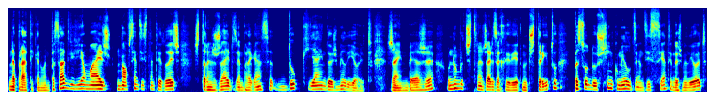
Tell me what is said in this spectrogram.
Na prática, no ano passado, viviam mais 972 estrangeiros em Bragança do que em 2008. Já em Beja, o número de estrangeiros a residir no distrito passou dos 5.260 em 2008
